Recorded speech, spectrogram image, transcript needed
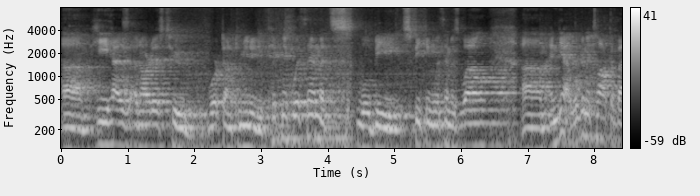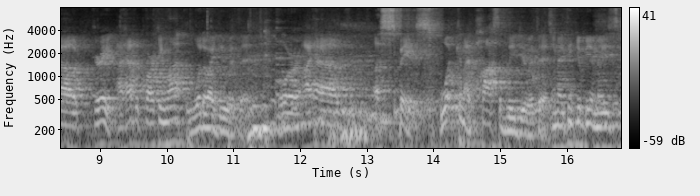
Um, he has an artist who worked on Community Picnic with him. That's will be speaking with him as well. Um, and yeah, we're going to talk about. Great, I have a parking lot. What do I do with it? or I have a space. What can I possibly do with it? And I think you'll be amazed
